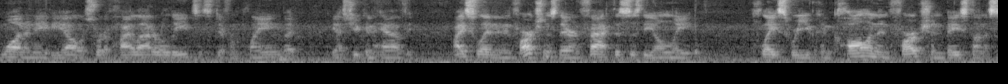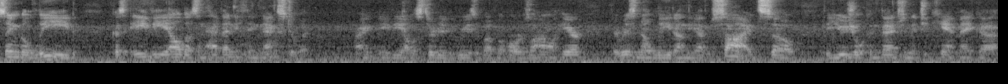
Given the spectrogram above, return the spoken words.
one and AVL are sort of high lateral leads. It's a different plane, but yes, you can have isolated infarctions there. In fact, this is the only place where you can call an infarction based on a single lead because AVL doesn't have anything next to it, right? AVL is 30 degrees above the horizontal here. There is no lead on the other side, so the usual convention that you can't make a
